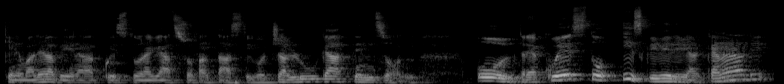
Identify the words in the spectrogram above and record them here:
che ne vale la pena questo ragazzo fantastico Gianluca Tenzon. Oltre a questo iscrivetevi al canale,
